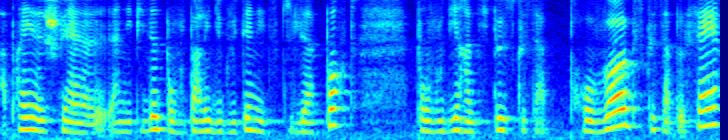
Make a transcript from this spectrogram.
Après, je fais un épisode pour vous parler du gluten et de ce qu'il apporte, pour vous dire un petit peu ce que ça provoque, ce que ça peut faire,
